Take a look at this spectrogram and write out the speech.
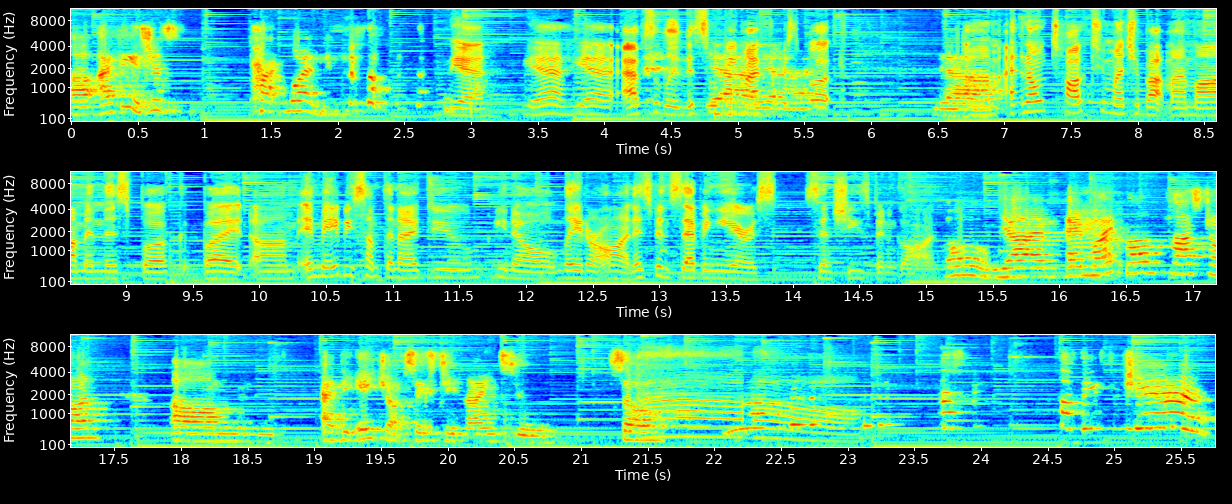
uh, I think it's just part one. Yeah, yeah, yeah. Absolutely. This will Yeah, be my yeah. first book. yeah. Um, I don't talk too much about my mom in this book, but um, it may be something I do, you know, later on. It's been seven years since she's been gone. oh yeah, and, my mom passed on um, at the age of 69 too. So Wow. something to share.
